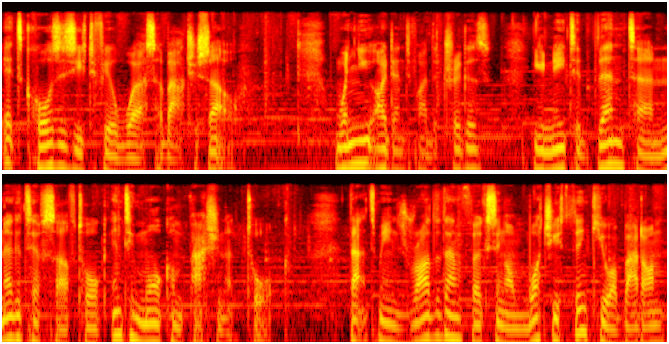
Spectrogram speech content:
it causes you to feel worse about yourself. When you identify the triggers, you need to then turn negative self-talk into more compassionate talk. That means rather than focusing on what you think you are bad on,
